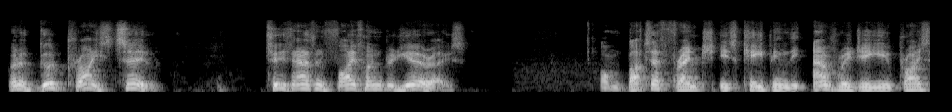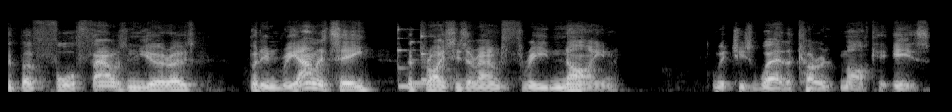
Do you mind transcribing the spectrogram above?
And a good price too 2,500 euros. On butter, French is keeping the average EU price above 4,000 euros, but in reality, the price is around 3,9, which is where the current market is.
